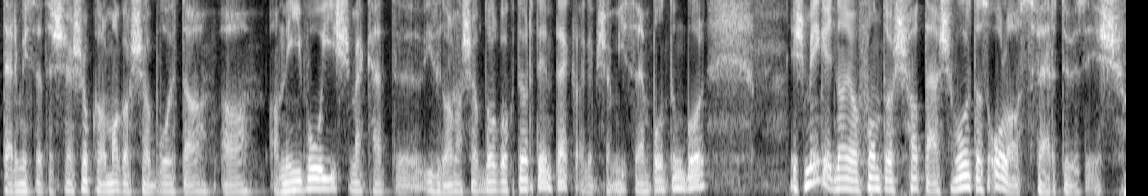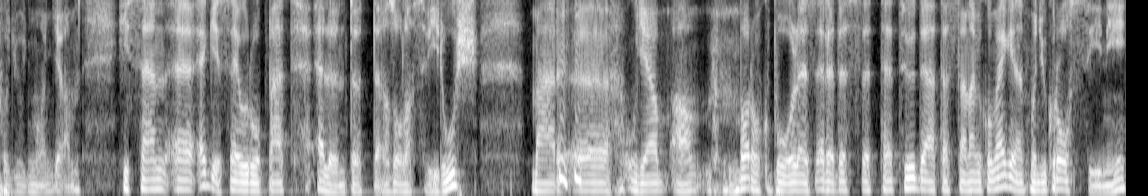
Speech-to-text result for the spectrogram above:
természetesen sokkal magasabb volt a, a, a nívó is, meg hát izgalmasabb dolgok történtek, legalábbis a mi szempontunkból. És még egy nagyon fontos hatás volt az olasz fertőzés, hogy úgy mondjam, hiszen egész Európát elöntötte az olasz vírus, már ugye a, a barokból ez eredeztethető, de hát aztán amikor megjelent mondjuk Rossini,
